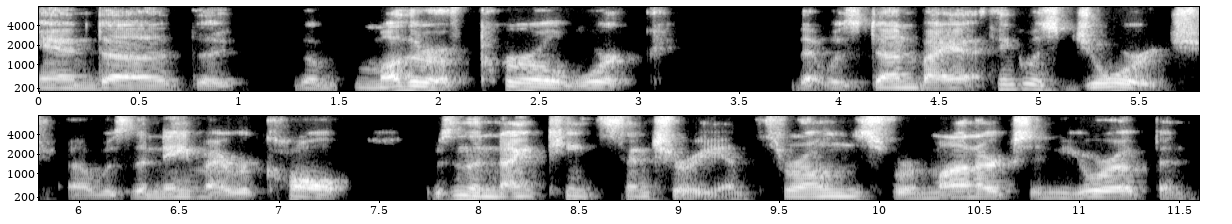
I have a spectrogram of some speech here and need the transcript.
and, uh, the, the mother of pearl work that was done by, I think it was George, uh, was the name I recall. It was in the 19th century and thrones for monarchs in Europe and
